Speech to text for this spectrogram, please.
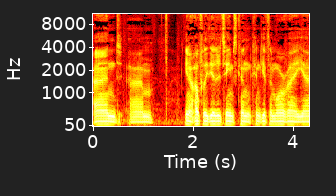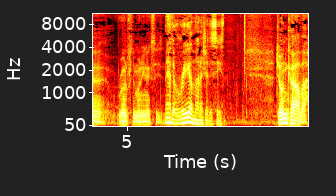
and um, you know, hopefully the other teams can can give them more of a uh, run for the money next season. Now the real manager this season. John Carver,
